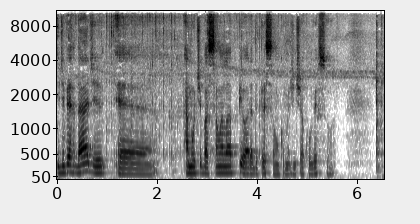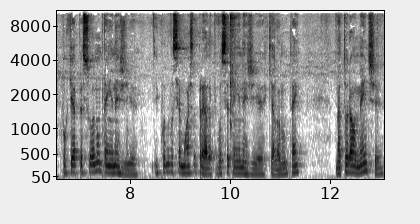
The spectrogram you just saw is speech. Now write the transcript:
E de verdade, é, a motivação ela piora a depressão, como a gente já conversou. Porque a pessoa não tem energia. E quando você mostra para ela que você tem energia que ela não tem, naturalmente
